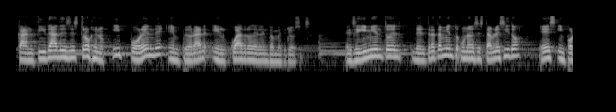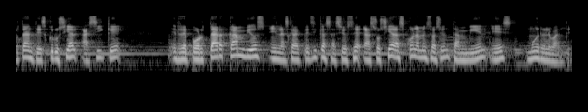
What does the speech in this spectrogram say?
cantidades de estrógeno y por ende empeorar el cuadro de la endometriosis. El seguimiento del, tratamiento una vez establecido es importante, es crucial, así que reportar cambios en las características asociadas con la menstruación también es muy relevante.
